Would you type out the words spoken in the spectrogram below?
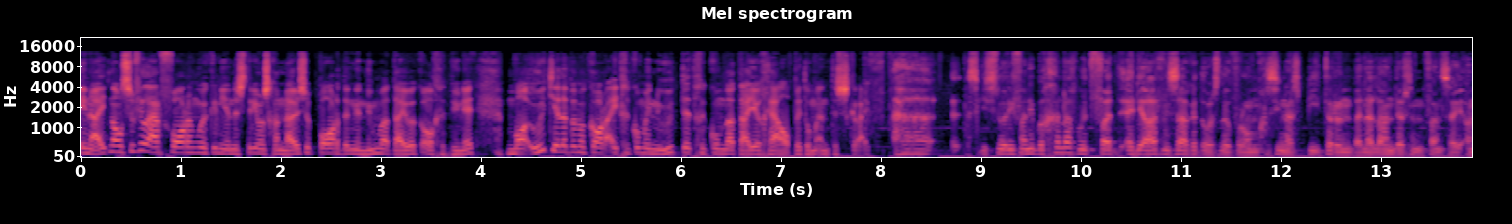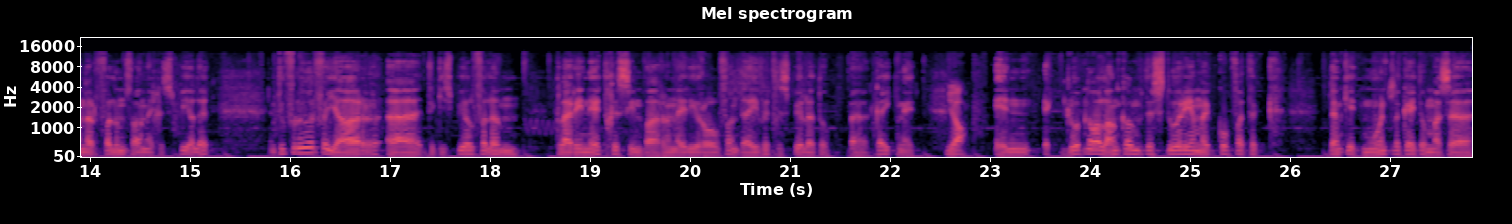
en hy het nou al soveel ervaring ook in die industrie. Ons gaan nou so 'n paar dinge noem wat hy ook al gedoen het. Maar hoe het julle bymekaar uitgekom en hoe het dit gekom dat hy jou gehelp het om in te skryf? Uh, as ek die storie van die begin af moet vat, uit die aard van die saak het ons nou vir hom gesien as Pieter in Binnelanders en van sy ander films waarna hy gespeel het. En toe vroeër verjaar uh het ek die speelfilm Klarinet gesien waarin hy die rol van David gespeel het op uh, Kyknet. Ja. En ek loop nou al lankal met 'n storie in my kop wat ek dink het moontlikheid om as 'n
